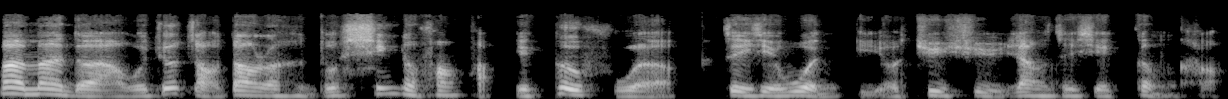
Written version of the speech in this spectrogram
慢慢的啊，我就找到了很多新的方法，也克服了这些问题，而继续让这些更好。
